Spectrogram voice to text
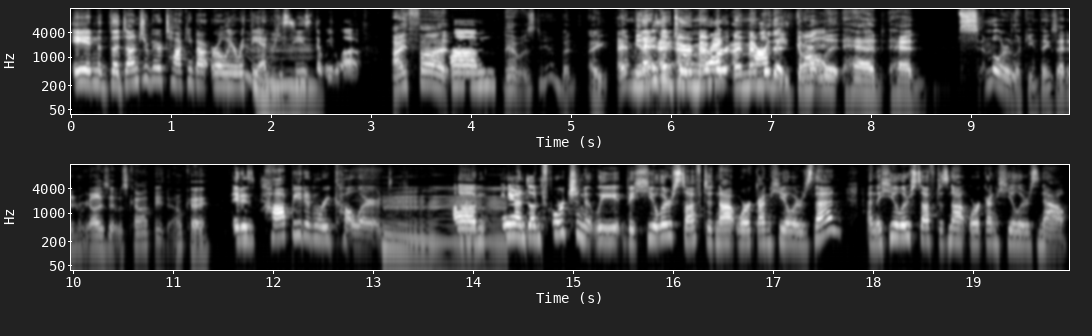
in the dungeon we were talking about earlier with the Hmm. NPCs that we love. I thought Um, that was new, but I I mean That I, is a I, I remember direct I remember that set. Gauntlet had had similar looking things. I didn't realize it was copied. Okay. it is copied and recolored. Hmm. Um, and unfortunately, the healer stuff did not work on healers then, and the healer stuff does not work on healers now.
